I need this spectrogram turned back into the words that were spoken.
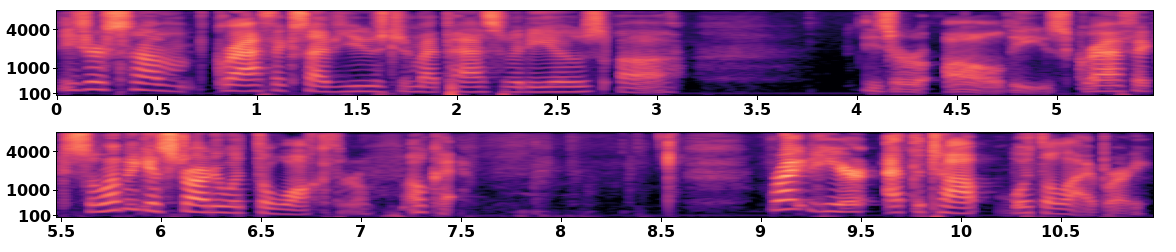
These are some graphics I've used in my past videos. Uh, these are all these graphics. So let me get started with the walkthrough. Okay. Right here at the top with the library.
